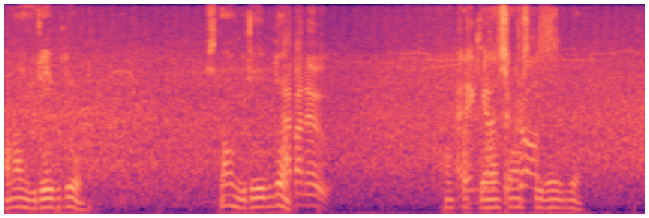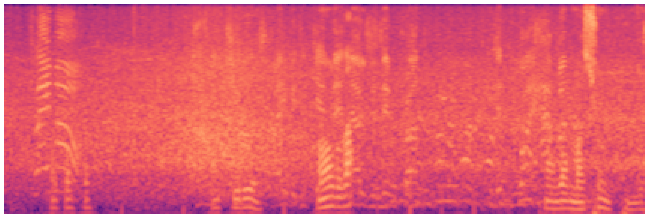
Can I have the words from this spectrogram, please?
Ama yürüyebiliyor. İşte lan yürüyebiliyor. Bak bak yavaş yavaş yürüyebiliyor. Bak bak bak. Yürüyor. Ne oldu lan? Ha, ben maçı unuttum dur.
